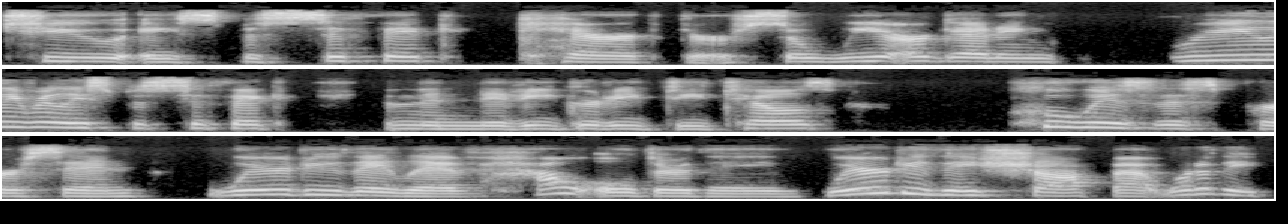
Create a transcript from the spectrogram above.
to a specific character. So we are getting really, really specific in the nitty gritty details. Who is this person? Where do they live? How old are they? Where do they shop at? What are they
